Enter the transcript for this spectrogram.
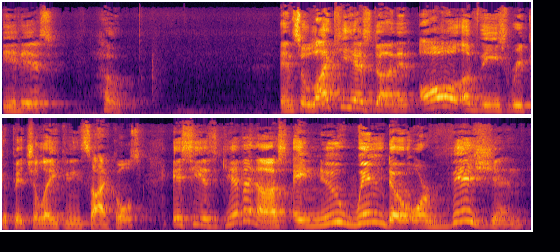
it is hope. And so, like He has done in all of these recapitulating cycles, is He has given us a new window or vision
